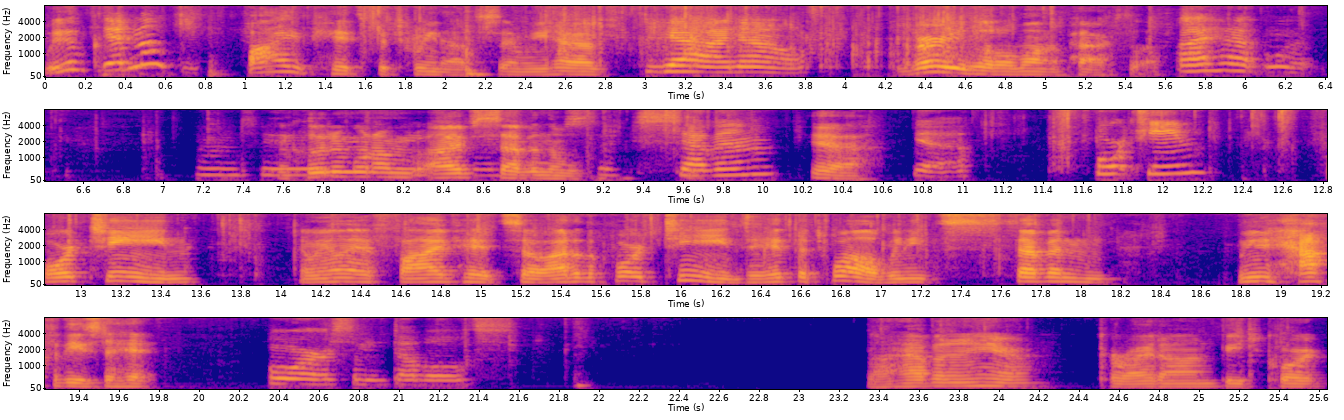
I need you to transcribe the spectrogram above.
We have Dead Monkey. five hits between us, and we have Yeah, I know. very little amount of packs left. I have what? One, two, Including when I'm- I have seven the- Seven? Yeah. Yeah. Fourteen? 14, and we only have five hits. So out of the 14, to hit the 12, we need seven. We need half of these to hit. Or some doubles. Not happening here. Koraidon, Beach Court.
